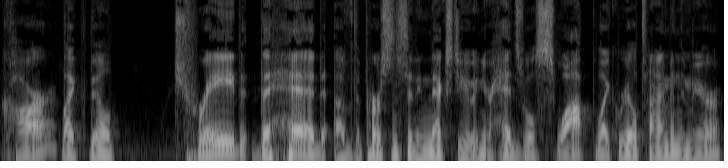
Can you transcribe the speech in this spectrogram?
car. Like they'll trade the head of the person sitting next to you, and your heads will swap like real time in the mirror.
